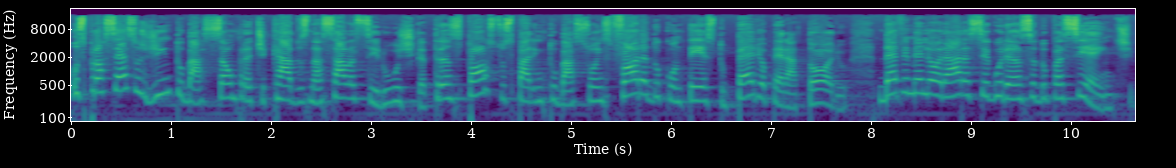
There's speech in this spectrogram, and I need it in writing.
Os processos de intubação praticados na sala cirúrgica, transpostos para intubações fora do contexto perioperatório, devem melhorar a segurança do paciente.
